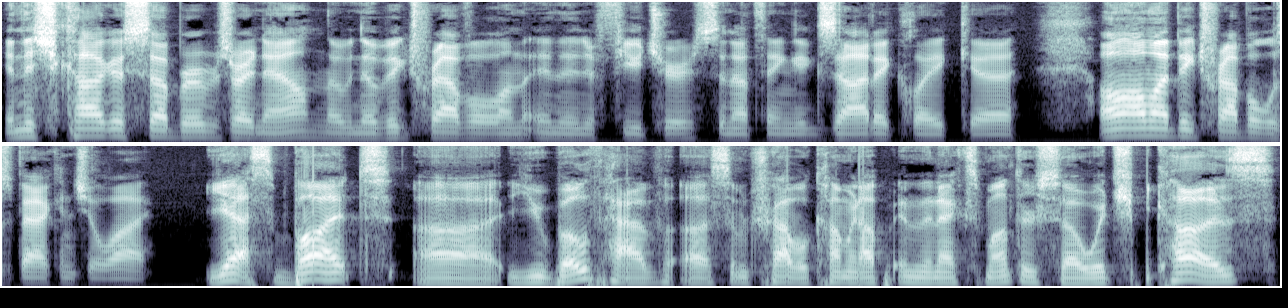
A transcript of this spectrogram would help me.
in the Chicago suburbs right now. No no big travel on, in the future, so nothing exotic. Like uh, all my big travel was back in July. Yes, but uh, you both have uh, some travel coming up in the next month or so, which because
